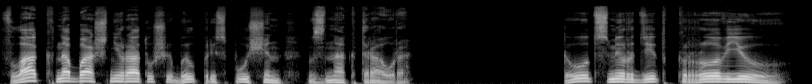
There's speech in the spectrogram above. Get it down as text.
Флаг на башне ратуши был приспущен в знак траура. «Тут смердит кровью.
